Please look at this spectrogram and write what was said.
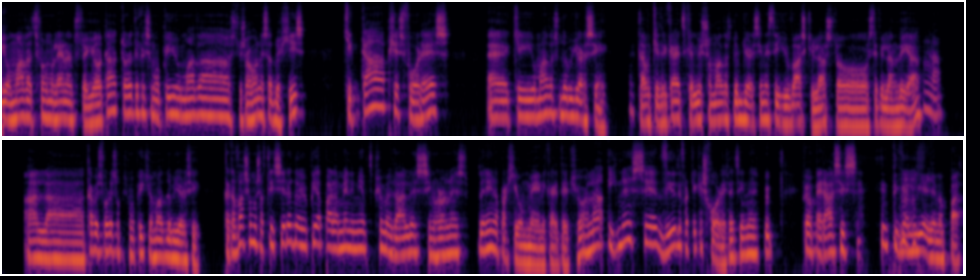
η ομάδα της Φόρμουλα 1 της Toyota. Τώρα τη χρησιμοποιεί η ομάδα στους αγώνες αντοχής και κάποιες φορές ε, και η ομάδα στο WRC. Τα κεντρικά έτσι κι αλλιώς ομάδα στο WRC είναι στη Γιουβάσκυλα, στο, στη Φιλανδία. Να. αλλά κάποιες φορές το χρησιμοποιεί και η ομάδα WRC. Κατά βάση όμως αυτή η σύραγγα, η οποία παραμένει μία από τις πιο μεγάλες σύγχρονες, δεν είναι απαρχαιωμένη κάτι τέτοιο, αλλά είναι σε δύο διαφορετικές χώρες. Είναι, πρέπει να περάσεις τη Γαλλία για να πας.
